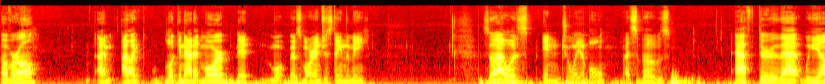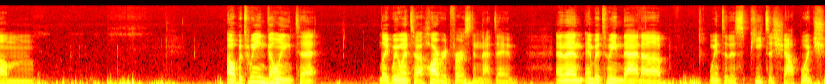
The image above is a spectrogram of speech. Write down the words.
overall. I'm I like looking at it more. It more it was more interesting to me. So that was enjoyable, I suppose after that we um oh between going to like we went to harvard first in that day And then in between that, uh, went to this pizza shop, which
